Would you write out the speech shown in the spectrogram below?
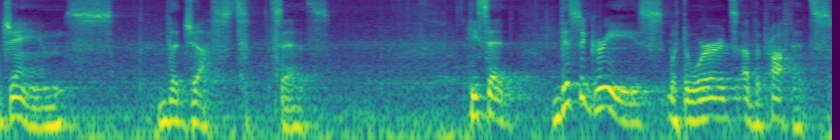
James, the just, says. He said, This agrees with the words of the prophets,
